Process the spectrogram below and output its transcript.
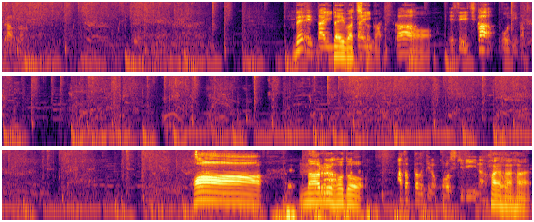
プラゴなの。でで大大バチか。かかー SH か OD バチですね。はあ。なるほど。当たった時の殺しきりなんですけど、はいはいは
